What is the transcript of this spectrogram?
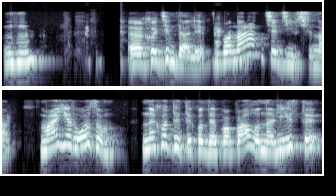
Угу. Е, ходім далі. Вона, ця дівчина, має розум не ходити куди попало, налізти,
